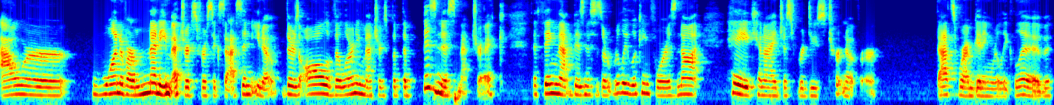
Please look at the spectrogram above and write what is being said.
our one of our many metrics for success. And you know there's all of the learning metrics but the business metric the thing that businesses are really looking for is not hey can i just reduce turnover? That's where i'm getting really glib.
